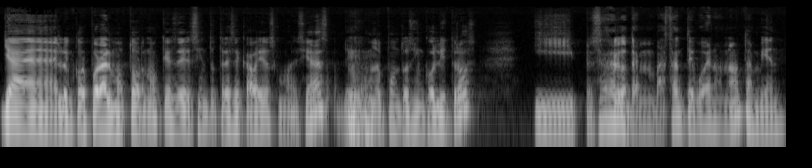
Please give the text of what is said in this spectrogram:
ya lo incorpora al motor, ¿no? Que es de 113 caballos, como decías, de 1.5 litros. Y pues es algo también bastante bueno, ¿no? También.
